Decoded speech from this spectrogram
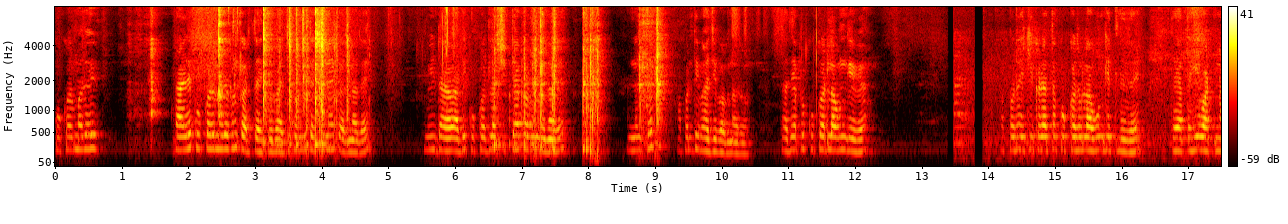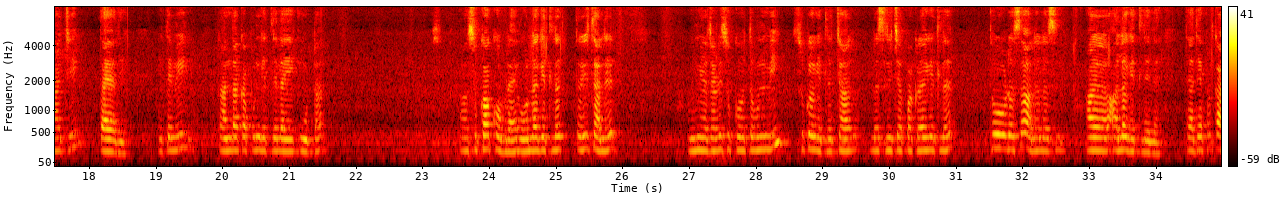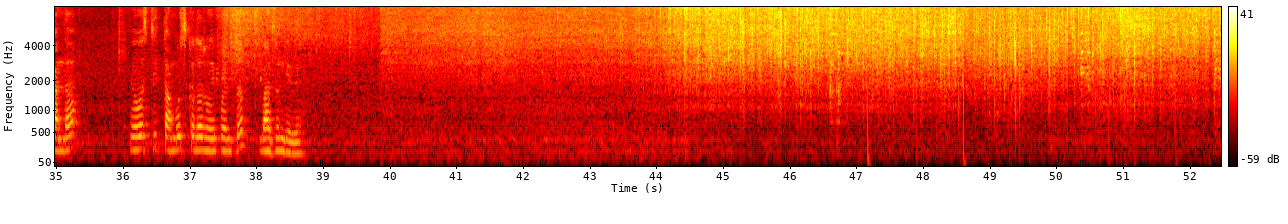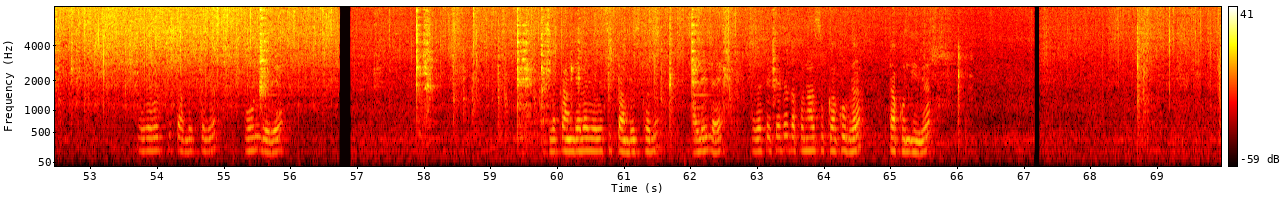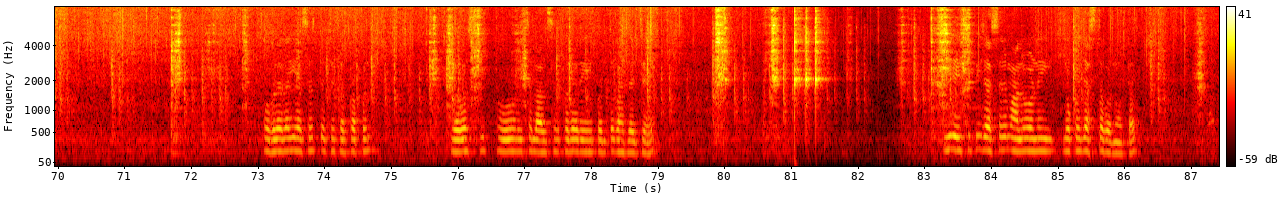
कुकरमध्ये डायरेक्ट कुकरमध्ये पण करता येते भाजी पण मी तशी नाही करणार आहे. मी डा आधी कुकरला शिट्ट्या काढून घेणार आहे. नंतर आपण ती भाजी बघणार आहोत. आधी आपण कुकर लावून घेऊया. पण एकीकडे आता कुकर लावून घेतलेलं आहे. तर आता ही वाटणाची तयारी. इथे मी कांदा कापून घेतलेला आहे एक मोठा. सुका खोबरा आहे. ओला घेतलं तरी चालेल. मी याच्याकडे सुकं होतं म्हणून मी सुकं घेतलं. चार लसणीच्या पाकळ्या घेतल्या. थोडंसं आलं लसूण आ- आलं घेतलेलं आहे. त्याआधी आपण कांदा व्यवस्थित तांबूस कलर होईपर्यंत भाजून घेऊया. व्यवस्थित तांबूस कलर होऊन घेऊया आपल्या कांद्याला व्यवस्थित तांबूस कलर आलेला आहे. आता त्याच्यातच आपण हा सुका खोबरा टाकून घेऊया. खोबऱ्यालाही असंच त्याच्यासारखं आपण व्यवस्थित थोडंसं लालसर कलर येईपर्यंत भाजायचं आहे. ही रेसिपी जास्त मालवणी लोक जास्त बनवतात.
